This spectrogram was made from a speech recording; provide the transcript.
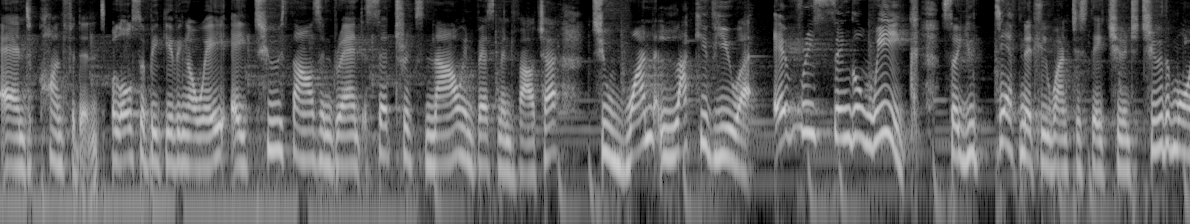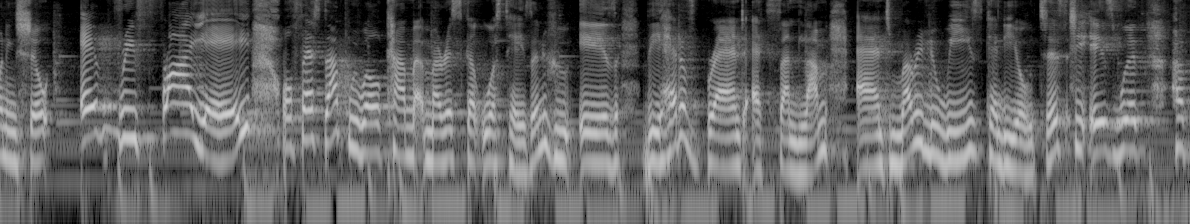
and confident. We'll also be giving away a 2,000 Rand Satrix Now investment voucher to one lucky viewer every single week. So you definitely want to stay tuned to the morning show every Friday. Well, first up, we welcome Mariska Oosthuizen, who is the head of brand at Sanlam, and Marie-Louise Candiotis. She is with her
